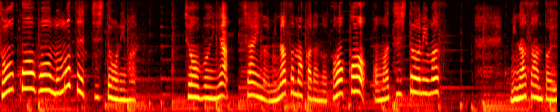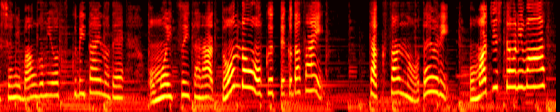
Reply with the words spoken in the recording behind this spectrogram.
投稿フォームも設置しております。長文や社員の皆様からの投稿お待ちしております。皆さんと一緒に番組を作りたいので、思いついたらどんどん送ってください。たくさんのお便りお待ちしております。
